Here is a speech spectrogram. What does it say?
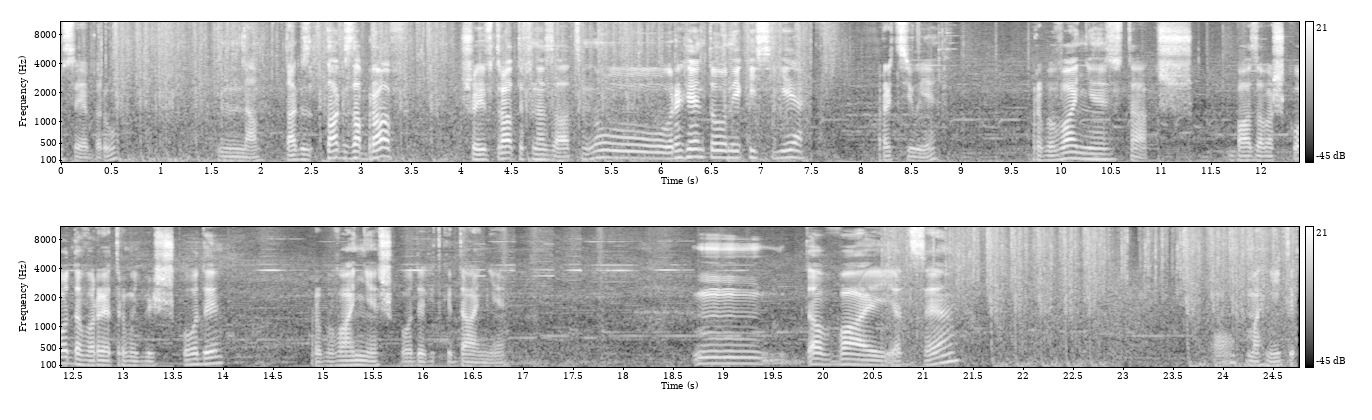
О, це я беру. Да. Так, так забрав, що і втратив назад. Ну, регент он якийсь є. Працює. Пробивання. Так. Базова шкода, вори отримують більше шкоди. Пробивання, шкода, відкидання. М, давай оце. О, магнітик.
